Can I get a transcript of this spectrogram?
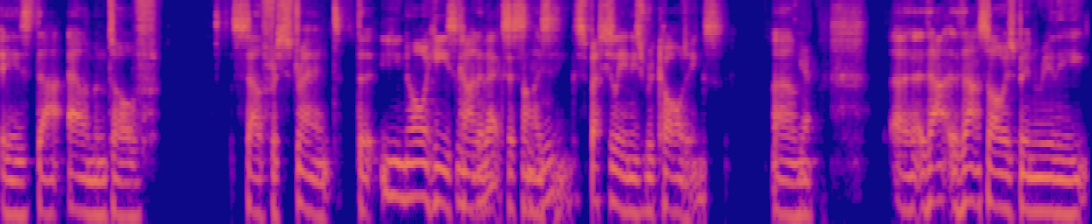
is that element of self-restraint that you know he's kind of exercising especially in his recordings. Um, Yeah. Uh, that that's always been really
